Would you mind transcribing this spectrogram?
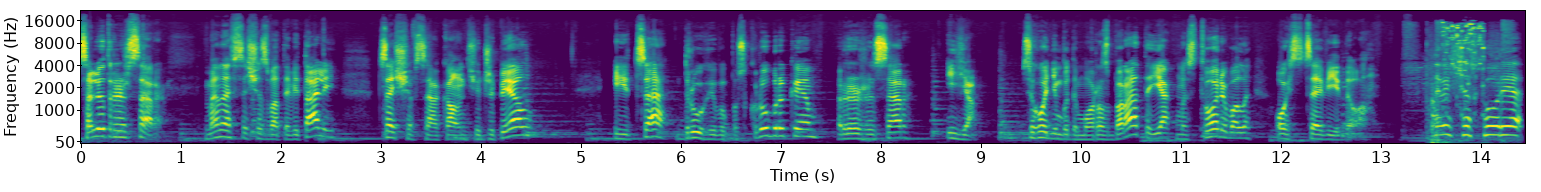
Салют, режисери! Мене все ще звати Віталій. Це ще все аккаунт UGPL. І це другий випуск рубрики Режисер і я. Сьогодні будемо розбирати, як ми створювали ось це відео. Дивись, що створює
